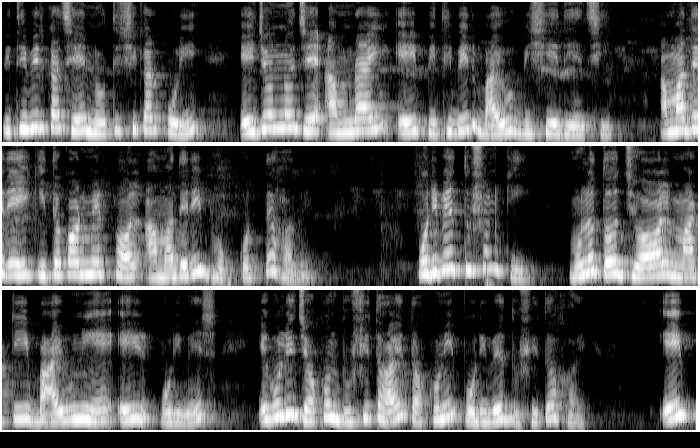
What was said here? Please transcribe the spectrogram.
পৃথিবীর কাছে নতি স্বীকার করি এই জন্য যে আমরাই এই পৃথিবীর বায়ু বিষিয়ে দিয়েছি। আমাদের এই কৃতকর্মের ফল আমাদেরই ভোগ করতে হবে। পরিবেশ দূষণ কি? মূলত জল, মাটি, বায়ু নিয়ে এই পরিবেশ, এগুলি যখন দূষিত হয়, তখনই পরিবেশ দূষিত হয়। এই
